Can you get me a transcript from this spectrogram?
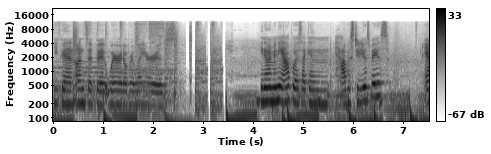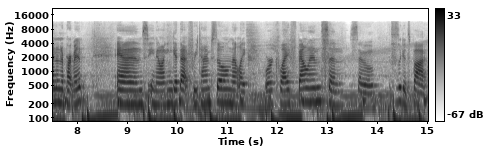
you can unzip it, wear it over layers, you know, in Minneapolis, I can have a studio space and an apartment and you know I can get that free time still and that like work-life balance and so this is a good spot.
